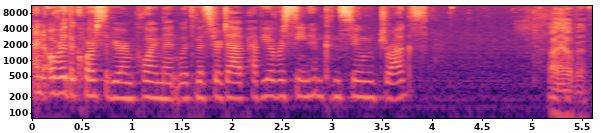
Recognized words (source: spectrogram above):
And over the course of your employment with Mr. Depp, have you ever seen him consume drugs? I haven't.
